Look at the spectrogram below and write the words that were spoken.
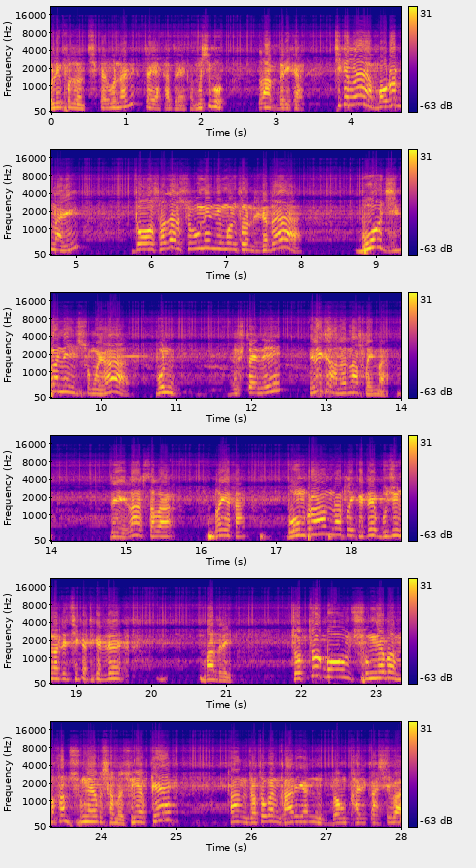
অলিফুল সিকারবো না যাই খা যাই খা মুসিবো, লাভ গরিখা না বর্ডার নাই। দশ হাজার সুবুংনি নিমন্ত্রণ দিটা বু জিবানি সময়, হা? বুন বুস্তাইনি এলাকা হলে না খাইমা দে লাস্ট সালা লাইখা বোমপ্রাং না খাইখাতে বুঝু না দে ঠিকা ঠিকা দে বাদ্রি। যত বউ সুঙেবা মাখাম সুঙেবা সামনে সুঙেবকে थां যতগান গাড়িয়ান দং খাই কাশিবা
